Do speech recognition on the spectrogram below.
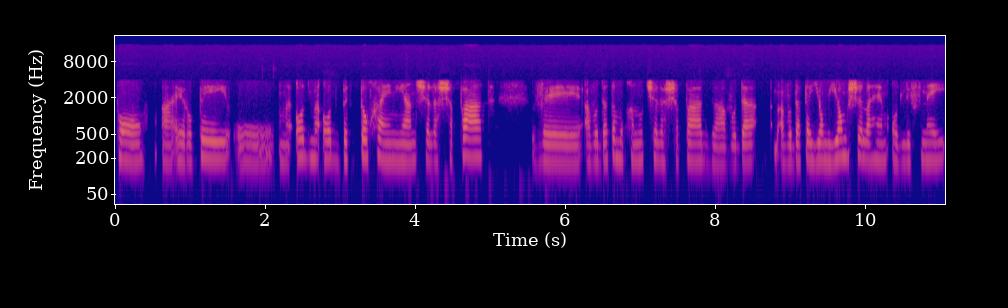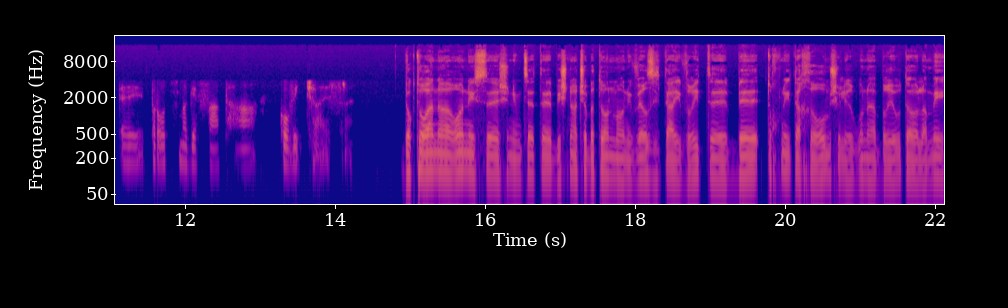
פה, האירופאי, הוא מאוד מאוד בתוך העניין של השפעת, ועבודת המוכנות של השפעת זה עבודה, עבודת היום-יום שלהם עוד לפני אה, פרוץ מגפת ה-COVID-19. דוקטור אנה אהרוניס, אה, שנמצאת אה, בשנת שבתון מהאוניברסיטה העברית אה, בתוכנית החירום של ארגון הבריאות העולמי,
